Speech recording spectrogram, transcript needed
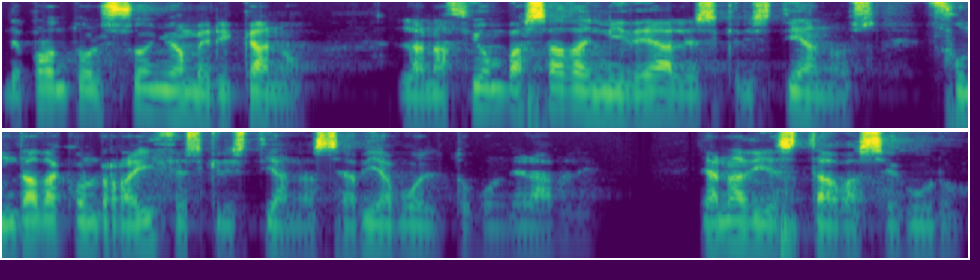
De pronto el sueño americano, la nación basada en ideales cristianos, fundada con raíces cristianas, se había vuelto vulnerable. Nadie estaba seguro.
